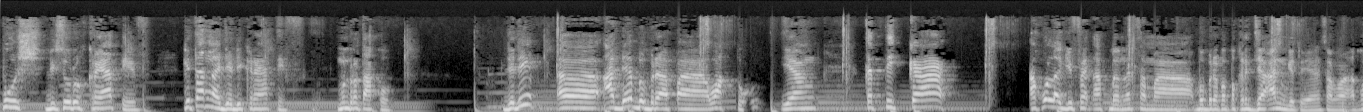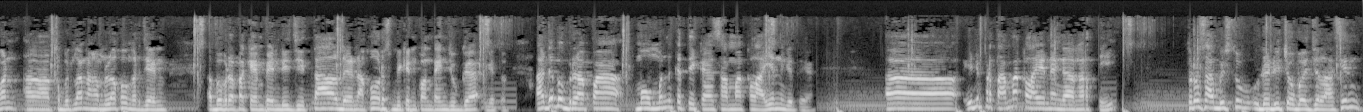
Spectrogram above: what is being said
push disuruh kreatif kita nggak jadi kreatif menurut aku. Jadi uh, ada beberapa waktu yang ketika aku lagi fed up banget sama beberapa pekerjaan gitu ya sama aku kan uh, kebetulan alhamdulillah aku ngerjain beberapa campaign digital dan aku harus bikin konten juga gitu. Ada beberapa momen ketika sama klien gitu ya. Uh, ini pertama klien yang nggak ngerti terus habis itu udah dicoba jelasin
